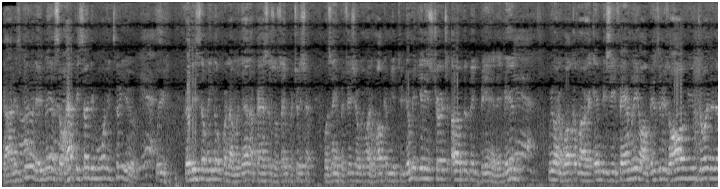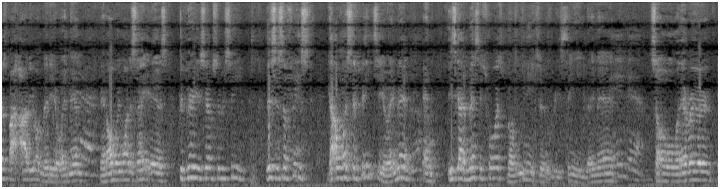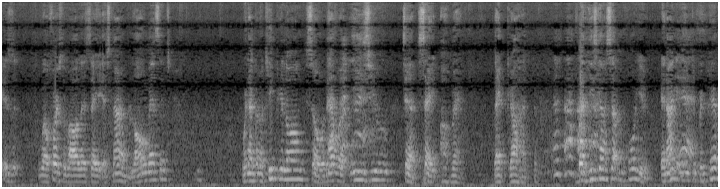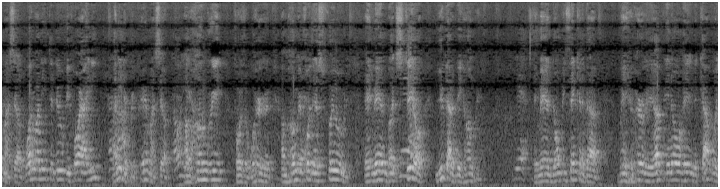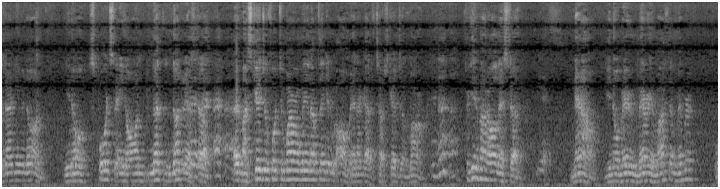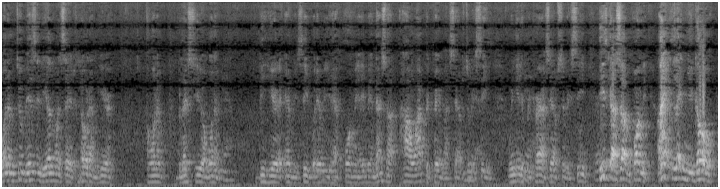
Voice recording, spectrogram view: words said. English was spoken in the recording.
God is good, amen. So happy Sunday morning to you. Yes. We Feliz Domingo por la mañana, Pastors Jose Patricia, Jose and Patricia. We want to welcome you to New Beginnings Church of the Big Bend, amen. Yes. We want to welcome our NBC family, all visitors, all of you joining us by audio and video, amen. Yes. And all we want to say is prepare yourselves to receive. This is a feast. God wants to feed you, amen. And He's got a message for us, but we need to receive, amen. Amen. So whatever is, well, first of all, let's say it's not a long message. We're not going to keep you long, so that will ease you to say, oh man, thank God. but he's got something for you. And I need to prepare myself. What do I need to do before I eat? I need to uh-huh. prepare myself. Oh, I'm hungry for the word. I'm hungry Yes. for this food. Amen. But still, you got to be hungry. Yes. Amen. Don't be thinking about, man, hurry up. You know, hey, the Cowboys aren't even on. You know, sports ain't on. Nothing, none of that stuff. At my schedule for tomorrow, man, I'm thinking, oh man, I got a tough schedule tomorrow. Forget about all that stuff. Yes. Now, you know, Mary, Mary and Martha, remember? One of them too busy. The other one said, Lord, I'm here. I want to bless you. I want to Yeah. be here and receive whatever you have for me. Amen. That's not how I prepare myself to Yeah. receive. We need to Yeah. prepare ourselves to receive. He's got something for me. I ain't letting you go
